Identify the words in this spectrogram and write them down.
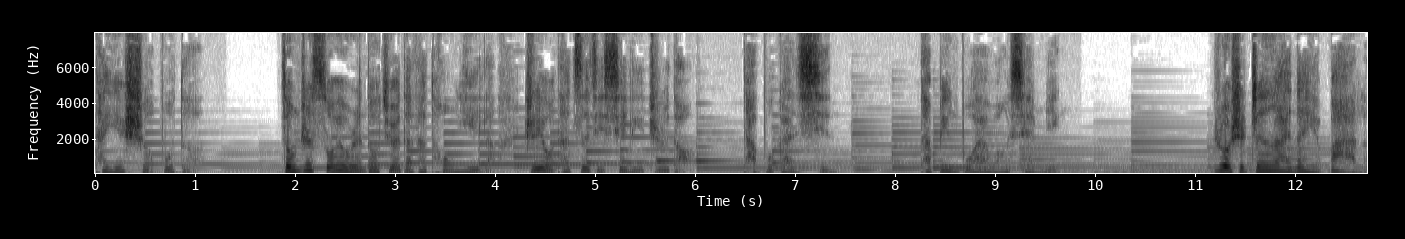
他也舍不得。总之，所有人都觉得他同意了，只有他自己心里知道，他不甘心。他并不爱王宪明。若是真爱，那也罢了；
